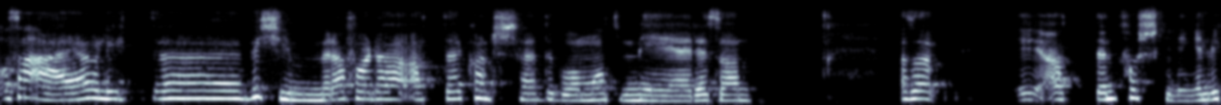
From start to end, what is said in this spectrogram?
Og så er jeg jo litt uh, eh, bekymra for da, at det kanskje det går mot mer sånn Altså at den forskningen vi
